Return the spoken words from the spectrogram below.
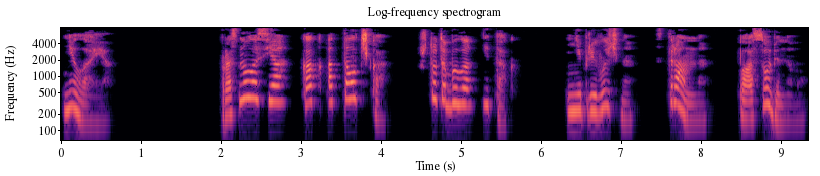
Нелая. Проснулась я, как от толчка. Что-то было не так. Непривычно, странно, по-особенному.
